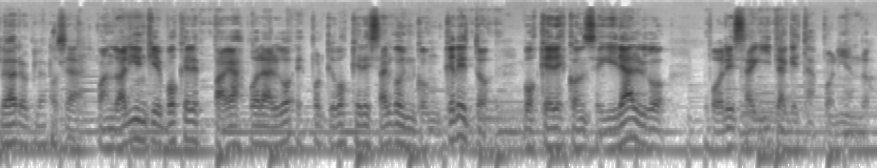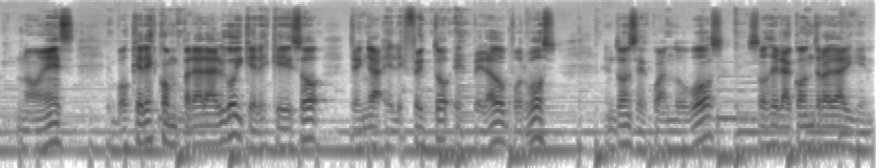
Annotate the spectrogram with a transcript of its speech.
Claro, claro. O sea, cuando alguien que vos querés pagás por algo, es porque vos querés algo en concreto. Vos querés conseguir algo por esa guita que estás poniendo. No es. Vos querés comprar algo y querés que eso tenga el efecto esperado por vos. Entonces, cuando vos sos de la contra de alguien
